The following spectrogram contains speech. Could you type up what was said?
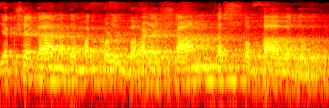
ಯಕ್ಷಗಾನದ ಮಕ್ಕಳು ಬಹಳ ಶಾಂತ ಸ್ವಭಾವದವರು.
